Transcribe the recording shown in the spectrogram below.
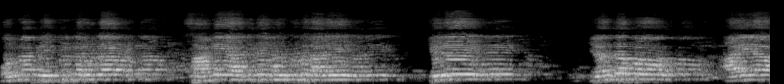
ਹੁਣ ਮੈਂ ਬੇਨਤੀ ਕਰੂੰਗਾ, ਸਾਡੇ ਅੱਜ ਦੇ ਮੁੱਖ ਬੁਲਾਰੇ ਜਿਹੜੇ ਜਲੰਧਰ ਤੋਂ ਆਏ ਆ,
